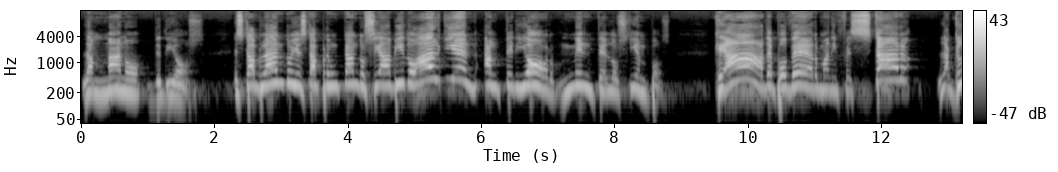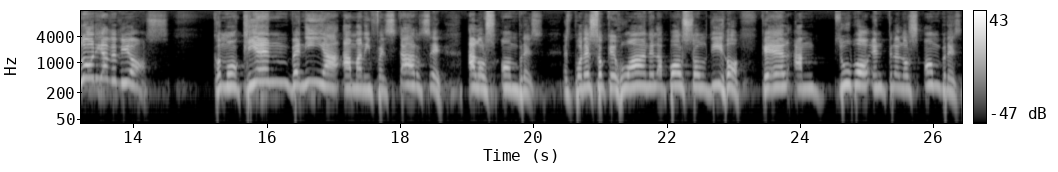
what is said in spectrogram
la mano de Dios? Está hablando y está preguntando si ha habido alguien anteriormente en los tiempos que ha de poder manifestar la gloria de Dios como quien venía a manifestarse a los hombres. Es por eso que Juan el apóstol dijo que él anduvo entre los hombres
